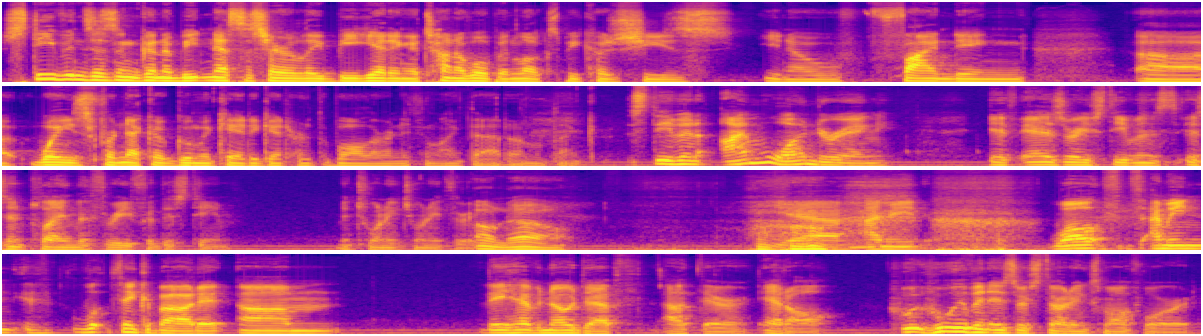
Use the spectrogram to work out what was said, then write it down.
Stevens isn't gonna be necessarily be getting a ton of open looks because she's, you know, finding uh, ways for Nneka Ogwumike to get her the ball or anything like that, I don't think. Stephen, I'm wondering if Azurá Stevens isn't playing the three for this team in 2023. Oh no. yeah, I mean, well, I mean, think about it. Um, they have no depth out there at all. Who, who even is their starting small forward?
